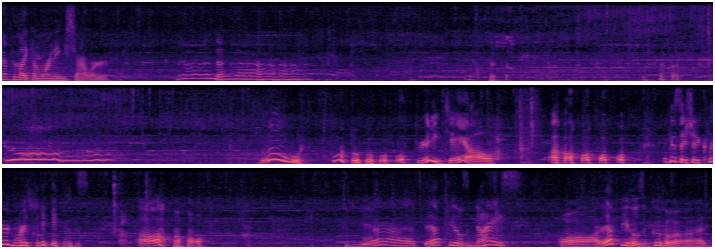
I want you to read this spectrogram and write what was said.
Nothing like a morning shower. La la la. Ooh. Ooh. Pretty tail. Oh, I guess I should have cleared more things. Oh. Yes, that feels nice. Oh, that feels good.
